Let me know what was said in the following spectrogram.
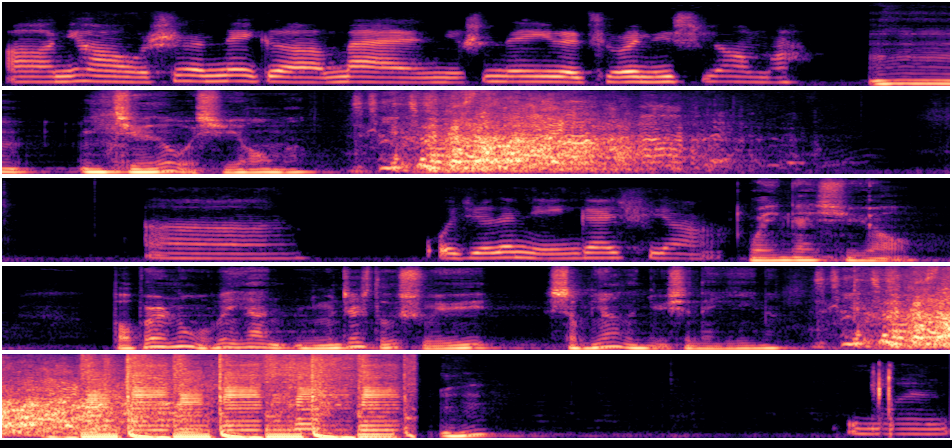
啊、你好，我是那个卖女士内衣的，请问您需要吗？嗯，你觉得我需要吗？嗯、我觉得你应该需要。我应该需要。宝贝儿，那我问一下，你们这都属于什么样的女士内衣呢？嗯，我们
